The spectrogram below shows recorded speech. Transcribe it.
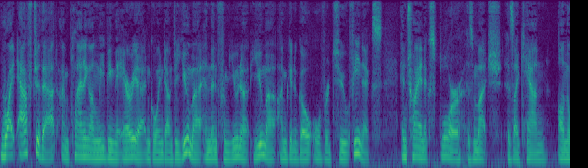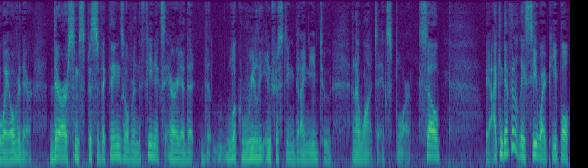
Right after that, I'm planning on leaving the area and going down to Yuma, and then from Yuma, Yuma I'm going to go over to Phoenix and try and explore as much as I can on the way over there there are some specific things over in the Phoenix area that, that look really interesting that I need to and I want to explore. So, I can definitely see why people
